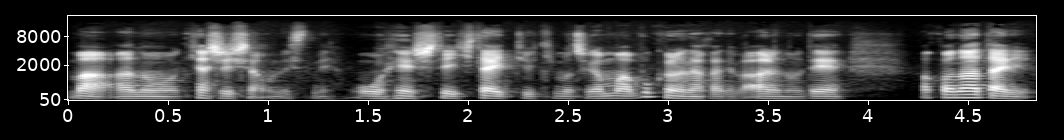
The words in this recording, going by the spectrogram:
まあ、あのキャシーさんをですね応援していきたいという気持ちが、まあ、僕の中ではあるので、まあ、この辺り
